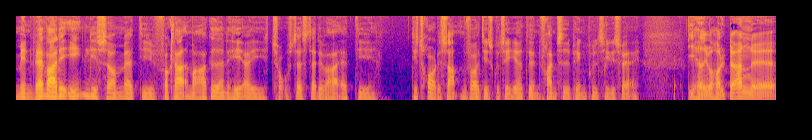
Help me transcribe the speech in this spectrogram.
Men hvad var det egentlig, som at de forklarede markederne her i torsdags, da det var, at de, de trådte sammen for at diskutere den fremtidige pengepolitik i Sverige? de havde jo holdt døren øh,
